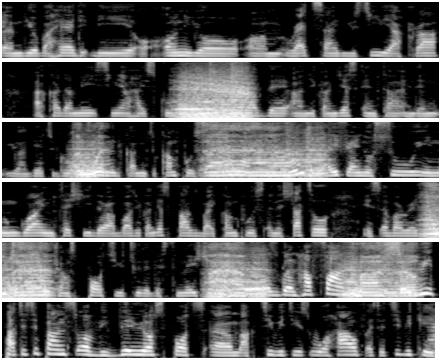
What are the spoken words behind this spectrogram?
um, the overhead, the on your um right side, you see the Accra Academy Senior High School. You have there, and you can just enter, and then you are there to go. And when- coming to campus. But if you're in Osu, in Nungwa, in Teshie, thereabout, you can just pass by campus and the shuttle is ever ready to transport you to the destination. Let's go and have fun. myself. We participants of the various sports um, activities will have a certificate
